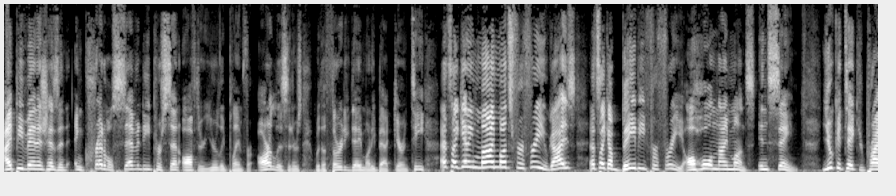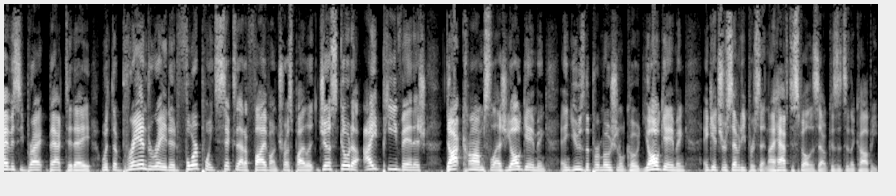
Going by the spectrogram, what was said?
IPVanish has an incredible 70% off their yearly plan for our listeners with a 30-day money-back guarantee. That's like getting nine months for free, you guys. That's like a baby for free, a whole nine months. Insane. You could take your privacy back today with the brand-rated 4.6 out of 5 on Trustpilot. Just go to ipvanish.com slash y'allgaming and use the promotional code y'allgaming and get your 70%. And I have to spell this out because it's in the copy.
